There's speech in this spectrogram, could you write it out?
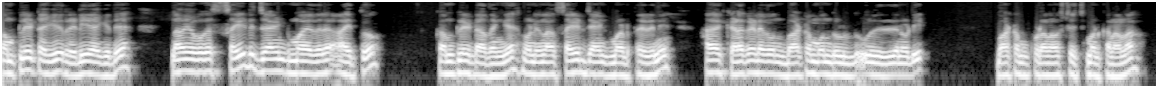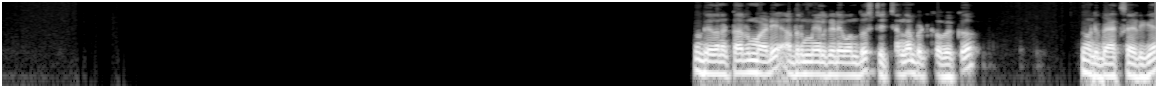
ಕಂಪ್ಲೀಟ್ ಆಗಿ ರೆಡಿ ಆಗಿದೆ. ನಾವು ಇವಾಗ ಸೈಡ್ ಜಾಯಿಂಟ್ ಮಾಡಿದರೆ ಆಯ್ತು. ಕಂಪ್ಲೀಟ್ ಆದಂಗೆ. ನೋಡಿ ನಾನು ಸೈಡ್ ಜಾಯಿಂಟ್ ಮಾಡ್ತಾ ಇದ್ದೀನಿ. ಹಾಗೆ ಕೆಳಗಡೆ ಒಂದು ಬಾಟಮ್ ಒಂದು ಇದೆ ಉಳಿದಿದೆ ನೋಡಿ. ಬಾಟಮ್ ಕೂಡ ನಾವು ಸ್ಟಿಚ್ ಮಾಡ್ಕೊಳ್ಳೋಣ ನೋಡಿ ಅದನ್ನು ಟರ್ನ್ ಮಾಡಿ ಅದ್ರ ಮೇಲ್ಗಡೆ ಒಂದು ಸ್ಟಿಚ್ ಅನ್ನ ಬಿಟ್ಕೋಬೇಕು. ನೋಡಿ ಬ್ಯಾಕ್ ಸೈಡ್ಗೆ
